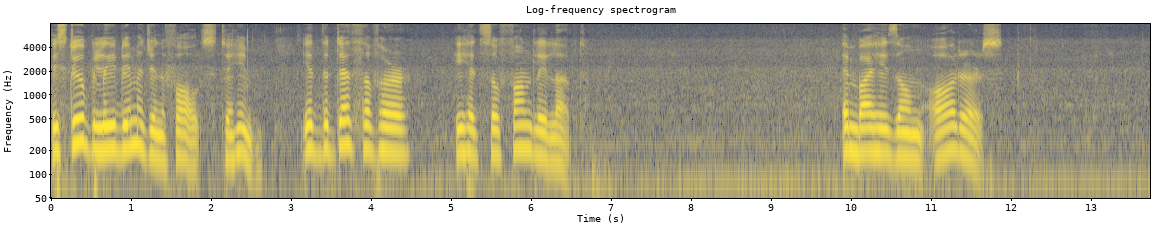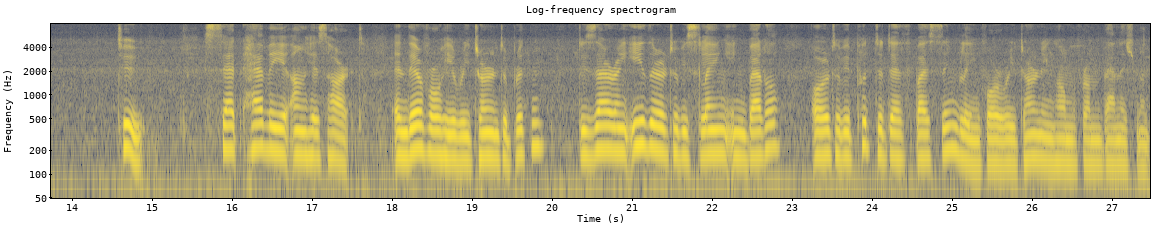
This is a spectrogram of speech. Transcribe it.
He still believed Imogen false to him, yet the death of her he had so fondly loved, and by his own orders. Two, sat heavy on his heart, and therefore he returned to Britain, desiring either to be slain in battle or to be put to death by Cymbeline for returning home from banishment.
